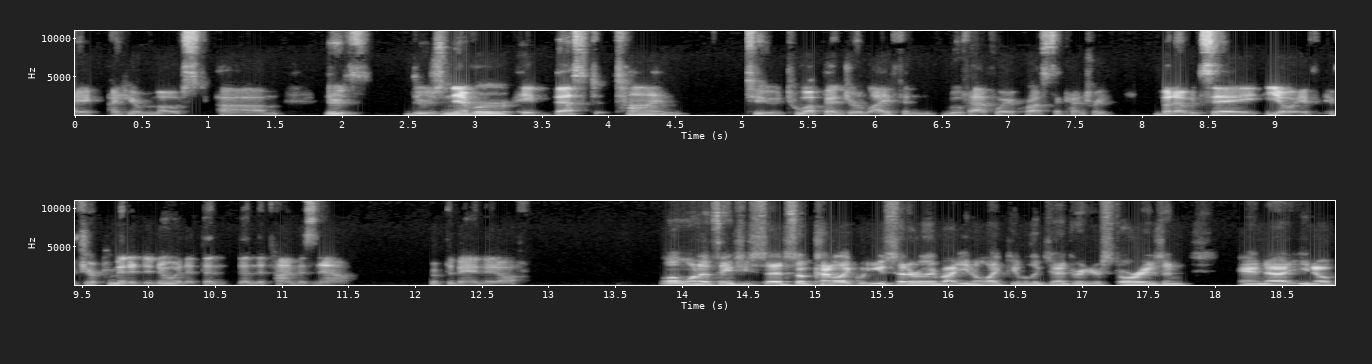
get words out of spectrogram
i, I hear most. Um, there's there's never a best time to to upend your life and move halfway across the country. But I would say, you know, if, if you're committed to doing it, then then the time is now. Rip the band-aid off. Well, one of the things you said, so kind of like what you said earlier about you don't like people to exaggerate your stories and and uh, you know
